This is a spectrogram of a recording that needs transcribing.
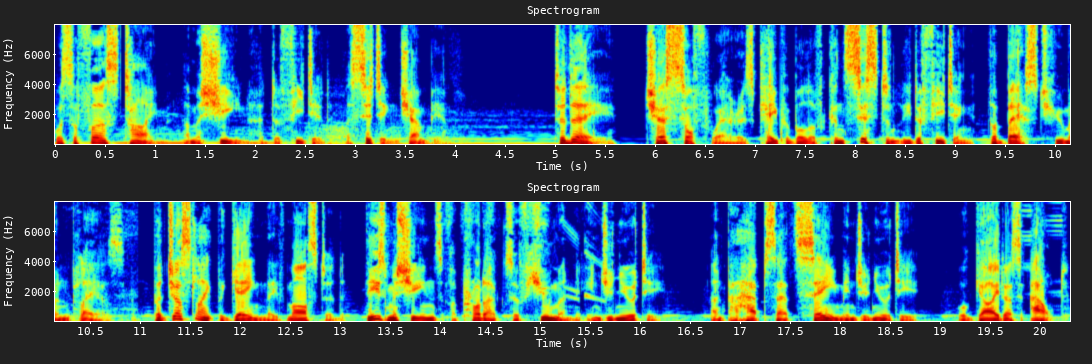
was the first time a machine had defeated a sitting champion. Today, chess software is capable of consistently defeating the best human players. But just like the game they've mastered, these machines are products of human ingenuity. And perhaps that same ingenuity will guide us out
